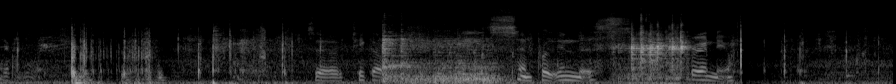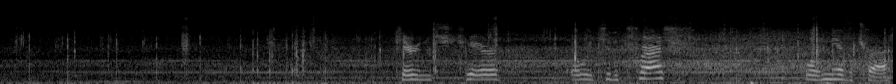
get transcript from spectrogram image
everywhere. So take out these and put in this brand new. Carrying this chair over to the trash or near the trash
